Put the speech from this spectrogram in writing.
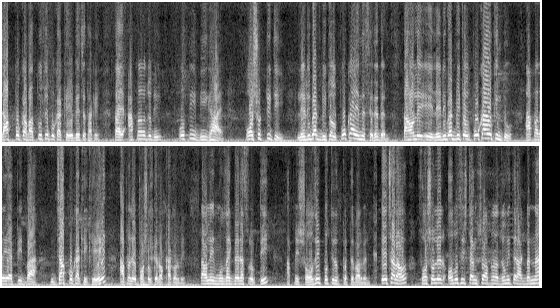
জাপ পোকা বা তুতে পোকা খেয়ে বেঁচে থাকে। তাই আপনারা যদি প্রতি বিঘায় পঁয়ষট্টিটি লেডিবার্ড বিটল পোকা এনে ছেড়ে দেন, তাহলে এই লেডিবার্ড বিটল পোকাও কিন্তু আপনার এই অ্যাপিড বা জাপ পোকা খেয়ে খেয়ে আপনার এই ফসলকে রক্ষা করবে। তাহলে এই মোজাইক ভাইরাস রোগটি আপনি সহজেই প্রতিরোধ করতে পারবেন। এছাড়াও ফসলের অবশিষ্টাংশ আপনারা জমিতে রাখবেন না।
